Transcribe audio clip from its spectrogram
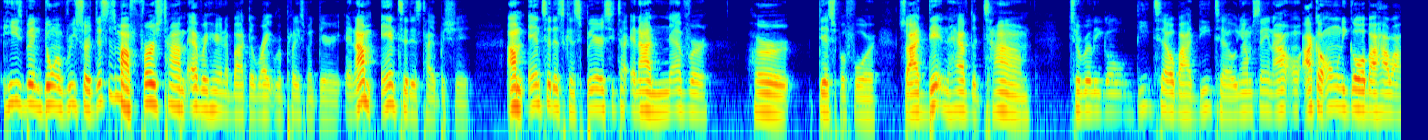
he's been doing research. This is my first time ever hearing about the great replacement theory, and I'm into this type of shit. I'm into this conspiracy type, and I never heard this before, so I didn't have the time to really go detail by detail. You know what I'm saying? I I could only go about how I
